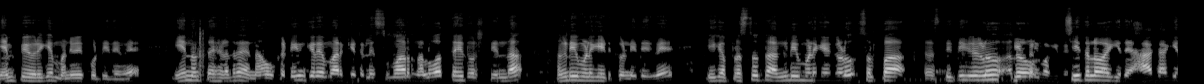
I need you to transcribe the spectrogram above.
ಎಂ ಪಿ ಅವರಿಗೆ ಮನವಿ ಕೊಟ್ಟಿದ್ದೇವೆ. ಏನು ಅಂತ ಹೇಳಿದ್ರೆ ನಾವು ಕಟ್ಟಿನಕೆರೆ ಮಾರ್ಕೆಟಲ್ಲಿ ಸುಮಾರು ನಲವತ್ತೈದು ವರ್ಷದಿಂದ ಅಂಗಡಿ ಮಳಿಗೆ ಇಟ್ಕೊಂಡಿದ್ದೀವಿ. ಈಗ ಪ್ರಸ್ತುತ ಅಂಗಡಿ ಮಳಿಗೆಗಳು ಸ್ವಲ್ಪ ಸ್ಥಿತಿಗಳು ಅದು ಶೀತಲವಾಗಿದೆ. ಹಾಗಾಗಿ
